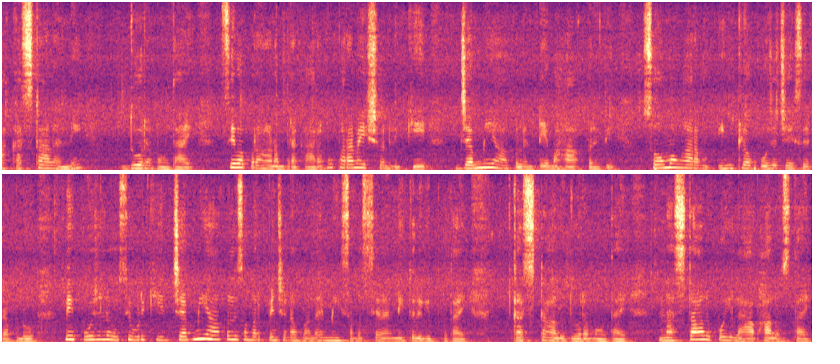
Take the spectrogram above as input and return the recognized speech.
ఆ కష్టాలన్నీ దూరమవుతాయి. శివపురాణం ప్రకారము పరమేశ్వరుడికి జమ్మి ఆకులంటే మహాప్రీతి. సోమవారం ఇంట్లో పూజ చేసేటప్పుడు మీ పూజలో శివుడికి జమ్మి ఆకులు సమర్పించడం వల్ల మీ సమస్యలన్నీ తొలగిపోతాయి. కష్టాలు దూరం అవుతాయి నష్టాలు పోయి లాభాలు వస్తాయి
